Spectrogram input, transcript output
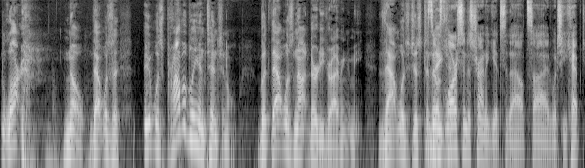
lar- no that was a it was probably intentional but that was not dirty driving to me that was just Because it was Larson just trying to get to the outside, which he kept.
